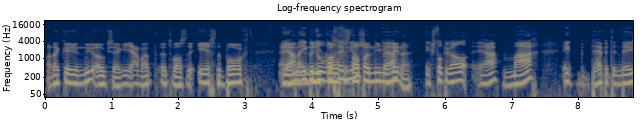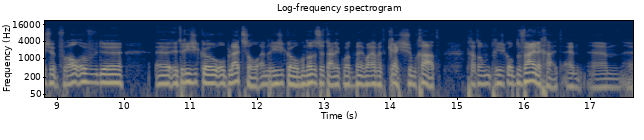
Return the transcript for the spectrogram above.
Maar dan kun je nu ook zeggen, ja, maar het, het was de eerste bocht. En Ja, maar ik bedoel, wacht even, niet meer Ja? winnen. ik stop je wel, ja, maar ik heb het in deze vooral over de, eh, het risico op letsel en het risico want dat is uiteindelijk wat waar het met crashes om gaat. Het gaat om het risico op de veiligheid. En ehm, eh,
